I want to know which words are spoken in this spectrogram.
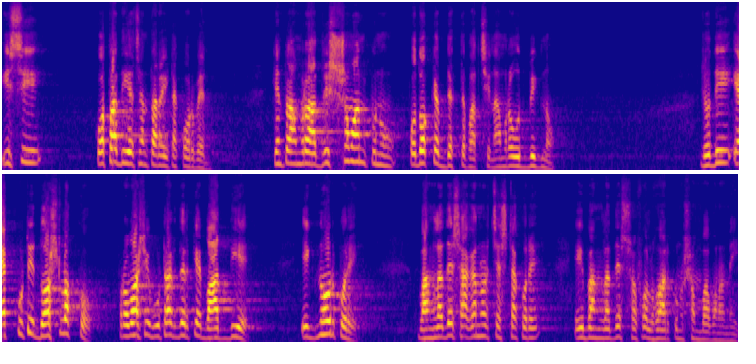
ইসি কথা দিয়েছেন তারা এটা করবেন। কিন্তু আমরা দৃশ্যমান কোনো পদক্ষেপ দেখতে পাচ্ছি না, আমরা উদ্বিগ্ন। যদি এক কোটি দশ লক্ষ প্রবাসী ভোটারদেরকে বাদ দিয়ে ইগনোর করে বাংলাদেশ আগানোর চেষ্টা করে, এই বাংলাদেশ সফল হওয়ার কোনো সম্ভাবনা নেই।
